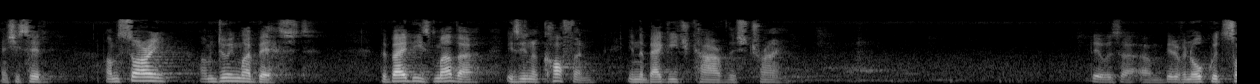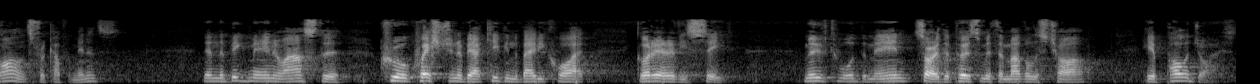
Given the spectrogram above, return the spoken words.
and she said, I'm sorry, I'm doing my best. The baby's mother is in a coffin in the baggage car of this train. There was a, a um, bit of an awkward silence for a couple of minutes. Then the big man who asked the cruel question about keeping the baby quiet got out of his seat, moved toward the man, sorry, the person with the motherless child. He apologised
